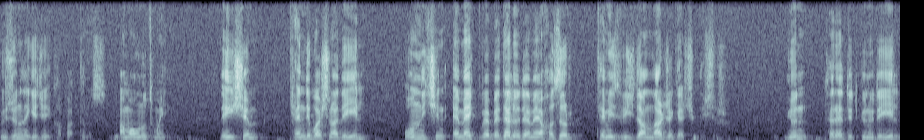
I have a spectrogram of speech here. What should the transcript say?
Hüzünle geceyi kapattınız. Ama unutmayın. Değişim kendi başına değil, onun için emek ve bedel ödemeye hazır temiz vicdanlarca gerçekleşir. Gün tereddüt günü değil,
